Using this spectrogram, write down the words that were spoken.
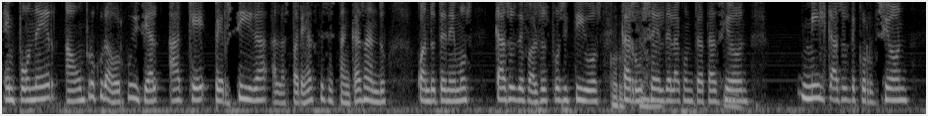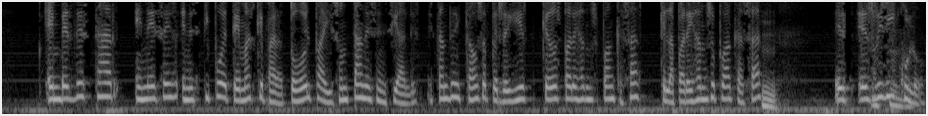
en poner a un procurador judicial a que persiga a las parejas que se están casando cuando tenemos casos de falsos positivos, Corrupción. carrusel de la contratación, mil casos de corrupción, en vez de estar en ese, en ese tipo de temas que para todo el país son tan esenciales, están dedicados a perseguir que dos parejas no se puedan casar, que la pareja no se pueda casar. Mm. Es, es ridículo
